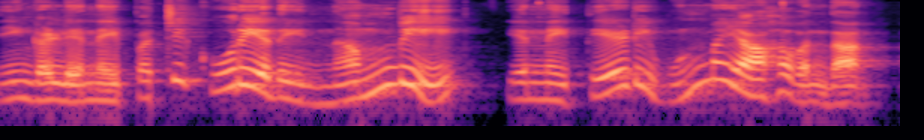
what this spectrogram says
நீங்கள் என்னை பற்றி கூறியதை நம்பி என்னை தேடி உண்மையாக வந்தான்.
